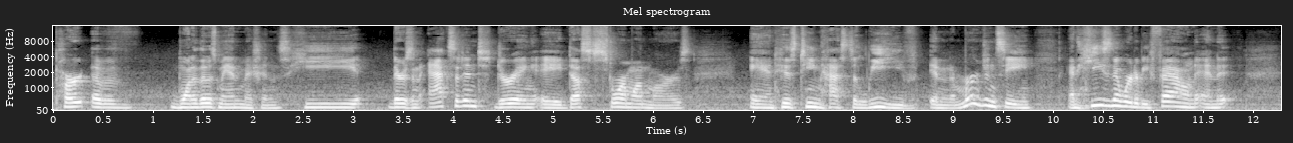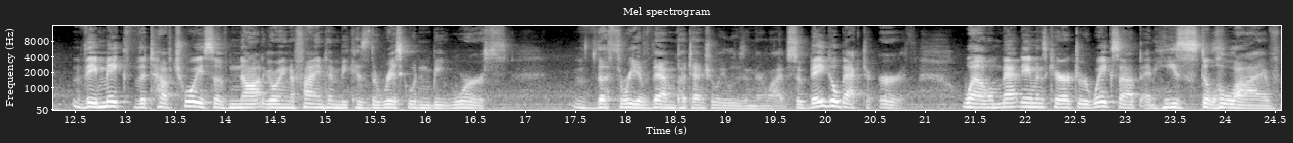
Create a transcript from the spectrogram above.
part of one of those manned missions. He there's an accident during a dust storm on Mars, and his team has to leave in an emergency, and he's nowhere to be found, and it, they make the tough choice of not going to find him because the risk wouldn't be worth the three of them potentially losing their lives. So they go back to Earth. Well, Matt Damon's character wakes up and he's still alive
